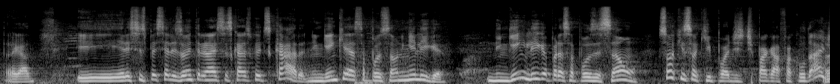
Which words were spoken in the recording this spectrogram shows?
tá ligado? E ele se especializou em treinar esses caras porque eu disse, cara, ninguém quer essa posição, ninguém liga. Ninguém liga pra essa posição, só que isso aqui pode te pagar a faculdade.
